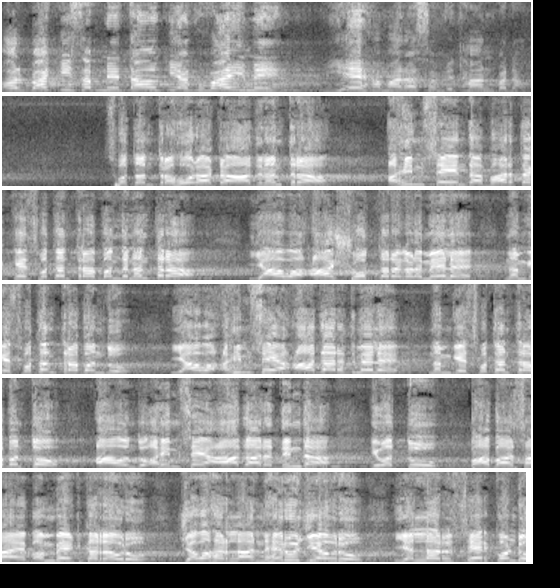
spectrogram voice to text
और बाकी सब नेताओं की अगुवाई में ये हमारा संविधान बना ಸ್ವತಂತ್ರ ಹೋರಾಟ ಆದ ನಂತರ, ಅಹಿಂಸೆಯಿಂದ ಭಾರತಕ್ಕೆ ಸ್ವತಂತ್ರ ಬಂದ ನಂತರ, ಯಾವ ಆಶೋತ್ತರಗಳ ಮೇಲೆ ನಮಗೆ ಸ್ವತಂತ್ರ ಬಂದು, ಯಾವ ಅಹಿಂಸೆಯ ಆಧಾರದ ಮೇಲೆ ನಮಗೆ ಸ್ವತಂತ್ರ ಬಂತೋ, ಆ ಒಂದು ಅಹಿಂಸೆಯ ಆಧಾರದಿಂದ ಇವತ್ತು ಬಾಬಾ ಸಾಹೇಬ್ ಅಂಬೇಡ್ಕರ್ ಅವರು, ಜವಾಹರ್ಲಾಲ್ ನೆಹರೂಜಿ ಅವರು ಎಲ್ಲರೂ ಸೇರ್ಕೊಂಡು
